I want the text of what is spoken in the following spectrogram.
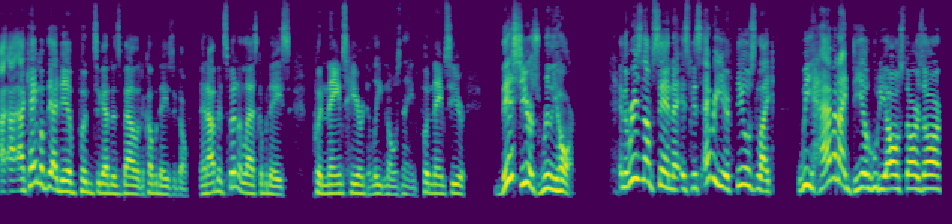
I, I, came up with the idea of putting together this ballot a couple days ago, and I've been spending the last couple days putting names here, deleting those names, putting names here. This year is really hard, and the reason I'm saying that is because every year feels like we have an idea who the all stars are,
